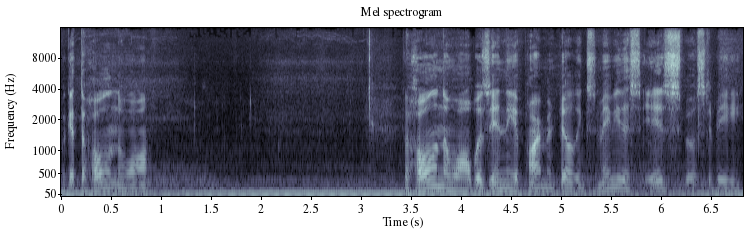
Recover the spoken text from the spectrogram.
We got the hole in the wall. The hole in the wall was in the apartment building, so maybe this is supposed to be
